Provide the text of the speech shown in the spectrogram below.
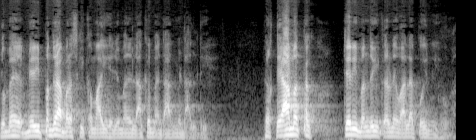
जो मैं, मेरी पंद्रह बरस की कमाई है जो मैंने लाकर मैदान में डाल दी है। फिर क़्यामत तक तेरी बंदगी करने वाला कोई नहीं होगा।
